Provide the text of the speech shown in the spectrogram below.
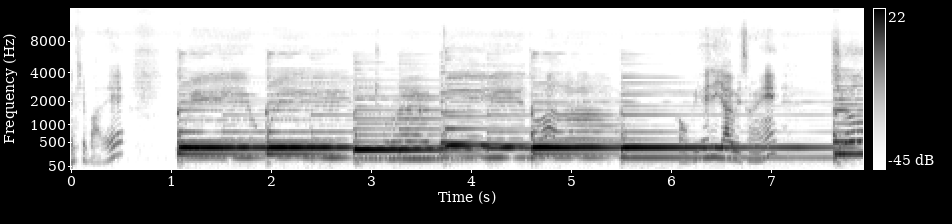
ပြီအဲ့တိုင်းဖြစ်ပါတယ်ဝေဝေထွက်ပြေးသွားဟုတ်ပြီအဲ့ဒီရပြီဆိုရင်ကျုံ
